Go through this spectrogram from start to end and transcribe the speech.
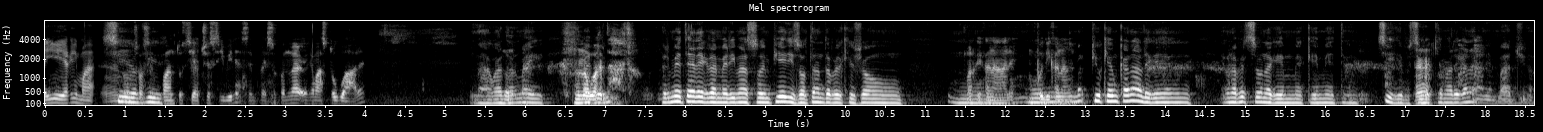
ieri, ma eh, Sì, non so se quanto sia accessibile, sempre secondo me è rimasto uguale. Ma guarda, ormai Non ormai ho per, guardato. per me Telegram è rimasto in piedi soltanto perché ho un, un- Qualche canale, un po' di canali. ma più che un canale, che è, un- una persona che, che mette, sì, che si può Eh. chiamare canale, immagino,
